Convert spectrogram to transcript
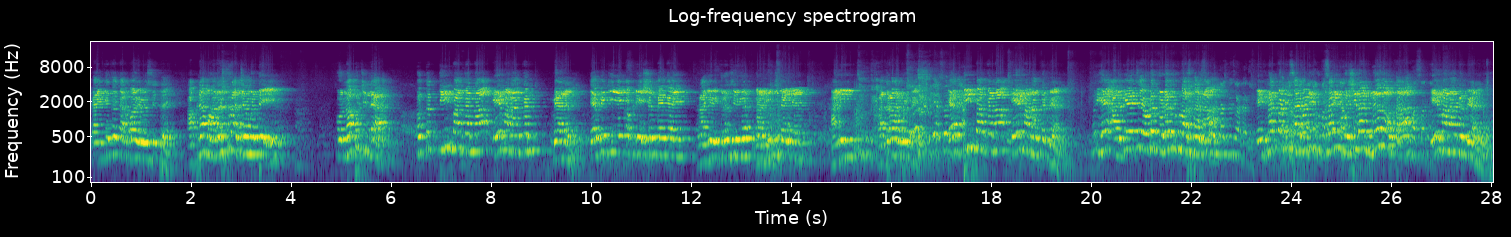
बँकेचा कारभार व्यवस्थित आहे. आपल्या महाराष्ट्र राज्यामध्ये कोल्हापूर जिल्ह्यात फक्त तीन बँकांना ए मानांकन मिळालेलं आहे. त्यापैकी एक आपली एशियन बँक आहे राजे विक्रमसिंह गाडगीची बँक आहे. आणि बँक या तीन बँकांना ए मानांकन मिळाले. हे आरबीआयचं एवढं कडक रूल असताना एकनाथ पाटील साहेबांनी कुठलाही वशिला न लावता ए मानांकन मिळालेलं आहे.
